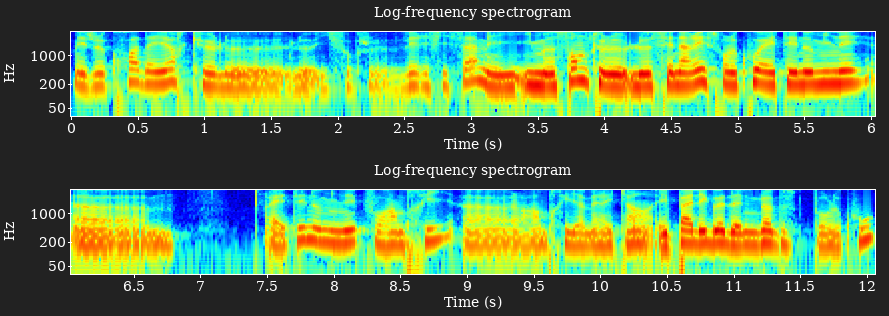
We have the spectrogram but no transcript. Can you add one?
Mais je crois d'ailleurs que le, le- il faut que je vérifie ça, mais il, me semble que le, le scénariste pour le coup a été nominé, euh, a été nominé pour un prix, euh, alors un prix américain et pas les Golden Globes pour le coup.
